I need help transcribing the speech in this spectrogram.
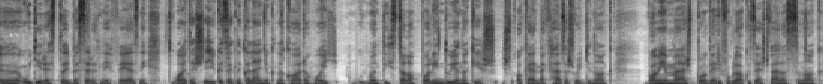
ö, úgy érezte, hogy beszeretné fejezni, tehát volt esélyük ezeknek a lányoknak arra, hogy úgymond tiszta lappal induljanak, és, és akár megházasodjanak, valamilyen más polgári foglalkozást válasszanak.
